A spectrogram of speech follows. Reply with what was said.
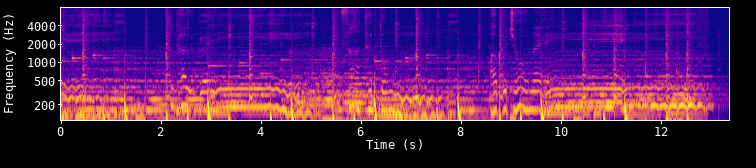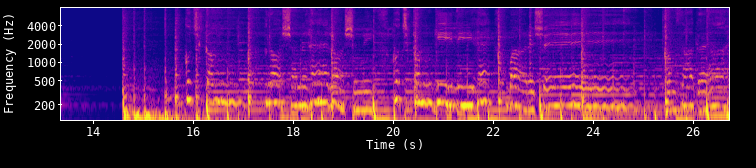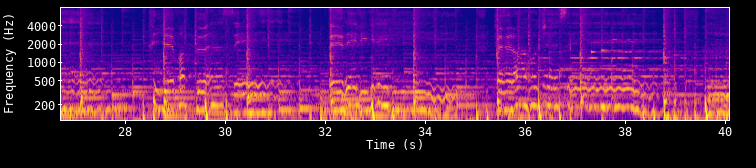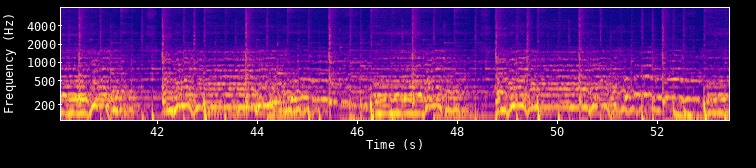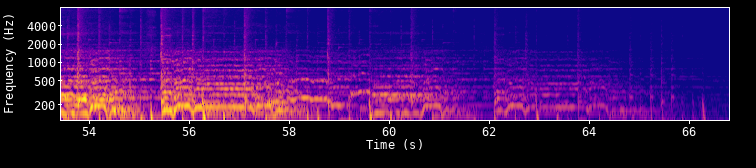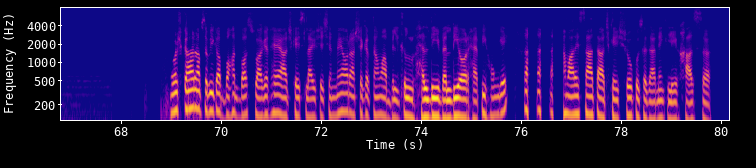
नमस्कार, आप सभी का बहुत बहुत स्वागत है आज के इस लाइव सेशन में और आशा करता हूँ आप बिल्कुल हेल्दी वेल्दी और हैप्पी होंगे। हमारे साथ आज के शो को सजाने के लिए खास,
